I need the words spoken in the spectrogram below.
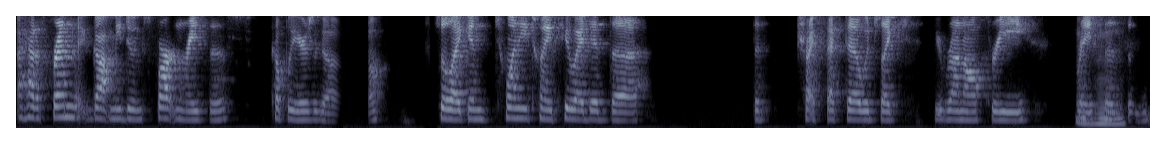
I had a friend that got me doing Spartan races a couple years ago. So like in 2022, I did the the trifecta, which like you run all three races, and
